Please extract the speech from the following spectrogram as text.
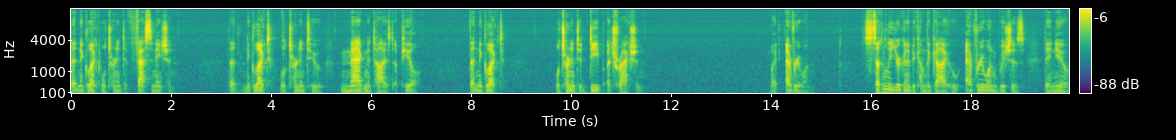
that neglect will turn into fascination. That neglect will turn into magnetized appeal. That neglect will turn into deep attraction by everyone suddenly you're going to become the guy who everyone wishes they knew.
